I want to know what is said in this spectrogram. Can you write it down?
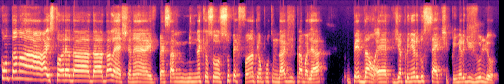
contando a, história da, da, da Lesha, né? Essa menina que eu sou super fã, tenho a oportunidade de trabalhar. Perdão, é dia 1 do 7, 1 de julho,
